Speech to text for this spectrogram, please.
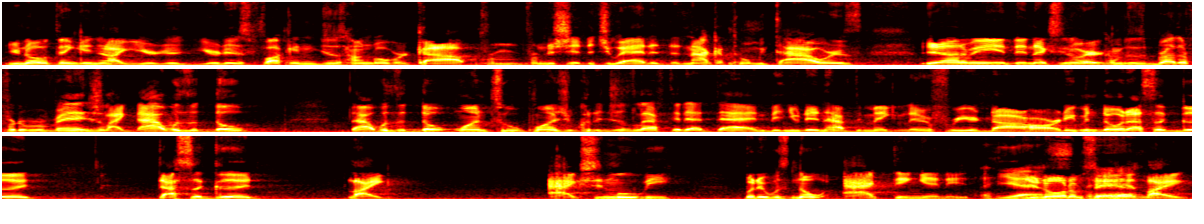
you know, thinking like you're just, you're this fucking just hungover cop from, from the shit that you had at the Nakatomi Towers. You know what I mean? And then next thing you know, here comes his brother for the revenge. Like, that was a dope that was a dope one-two punch. You could have just left it at that, and then you didn't have to make Live Free or Die Hard. Even though that's a good, that's a good, like, action movie, but it was no acting in it. Yes, you know what I'm saying? yeah. Like,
